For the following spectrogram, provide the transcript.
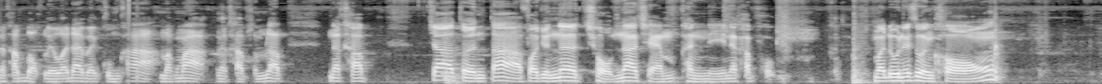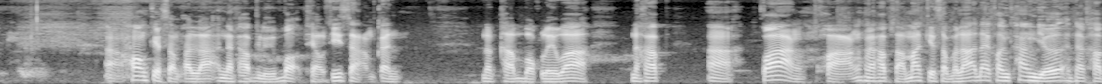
นะครับบอกเลยว่าได้ใบคุ้มค่ามาก ๆนะครับสำหรับนะครับเจ้า Toyota Fortuner โฉมหน้าแชมป์คันนี้นะครับผมมาดูในส่วนของอห้องเก็บสัมภาระนะครับ หรือเบาะแถวที่สามกันนะครับ บอกเลยว่านะครับ อ่ากว้างขวางนะครับ สามารถเก็บสัมภาระได้ค่อนข้างเยอะนะครับ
